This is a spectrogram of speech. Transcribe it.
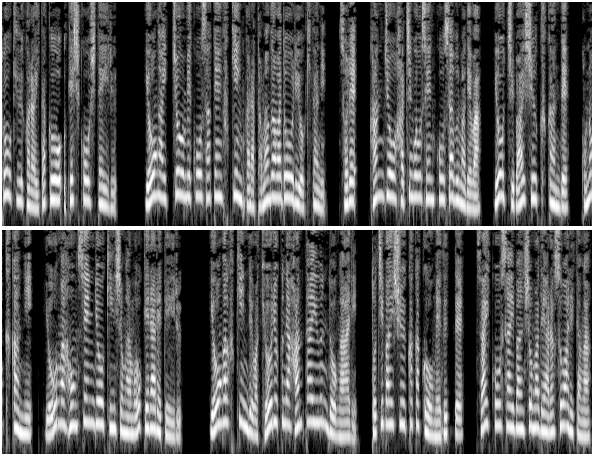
東急から委託を受け施行している。洋画一丁目交差点付近から玉川通りを北に、それ、環状8号線交差部までは、用地買収区間で、この区間に、洋画本線料金所が設けられている。洋画付近では強力な反対運動があり、土地買収価格をめぐって、最高裁判所まで争われたが、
